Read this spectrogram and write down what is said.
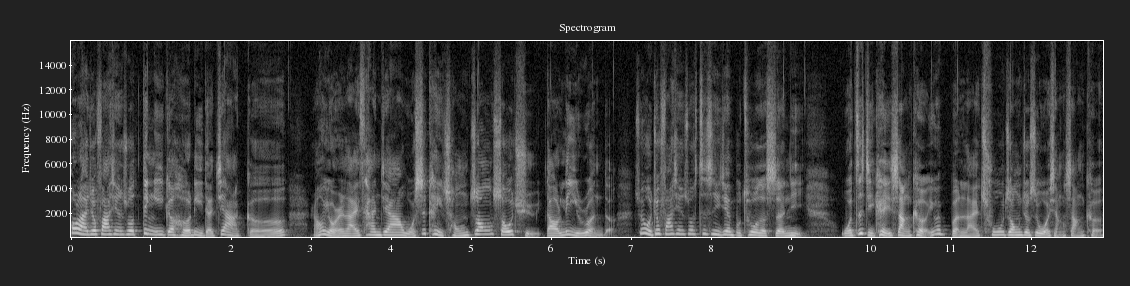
后来就发现说定一个合理的价格，然后有人来参加，我是可以从中收取到利润的，所以我就发现说这是一件不错的生意。我自己可以上课，因为本来初衷就是我想上课，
